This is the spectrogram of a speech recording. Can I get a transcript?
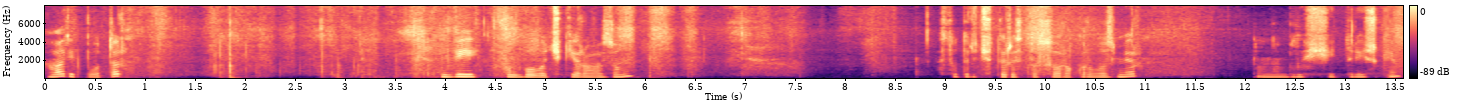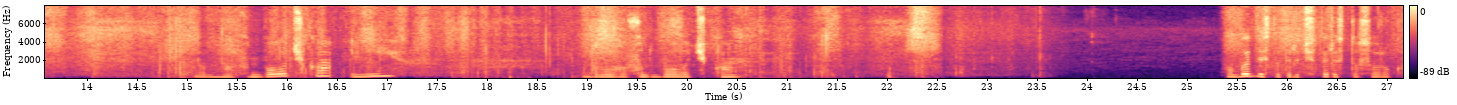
Гаррі Поттер. Дві футболочки разом. 134 140 розмір. Вона блищить трішки. Одна футболочка і друга футболочка. Обидві 134 140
